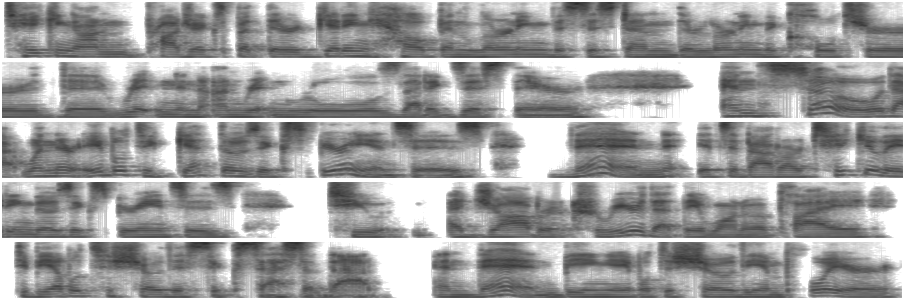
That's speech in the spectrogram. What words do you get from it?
taking on projects, but they're getting help and learning the system. They're learning the culture, the written and unwritten rules that exist there. And so that when they're able to get those experiences, then it's about articulating those experiences to a job or career that they want to apply to be able to show the success of that. And then being able to show the employer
